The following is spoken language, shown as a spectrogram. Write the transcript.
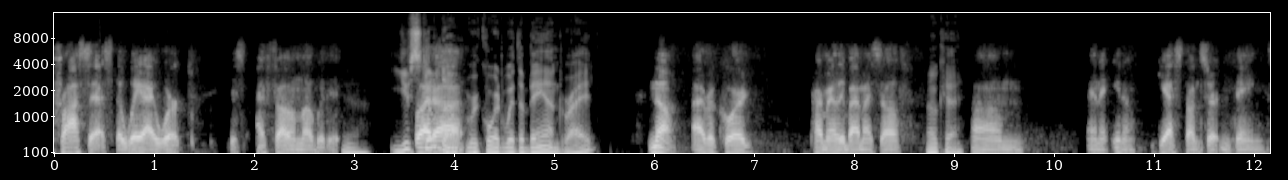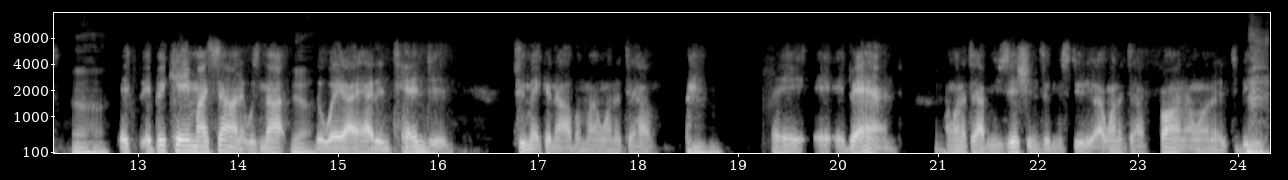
process, the way I worked, just I fell in love with it. Yeah. You still But, uh, don't record with a band, right? No, I record primarily by myself, Okay. um, and it, you know, guest on certain things. Uh huh. It it became my sound. It was not Yeah. the way I had intended to make an album. I wanted to have Mhm. a, a, a band. I wanted to have musicians in the studio. I wanted to have fun. I wanted it to be,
